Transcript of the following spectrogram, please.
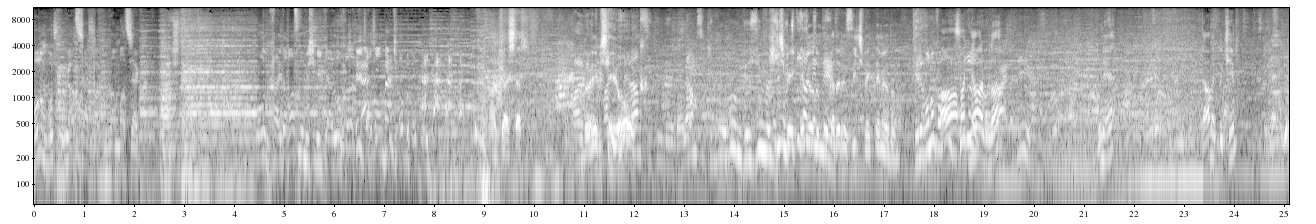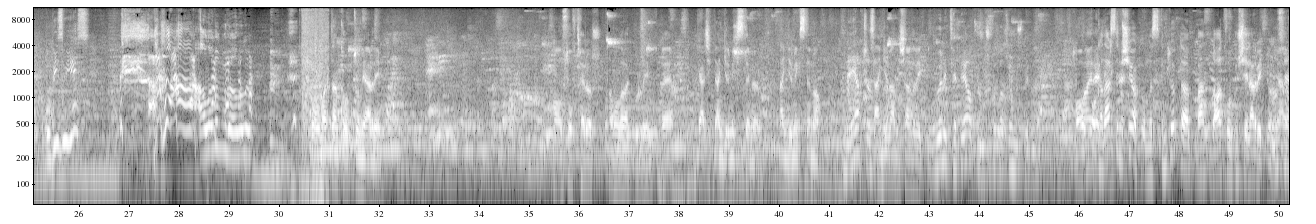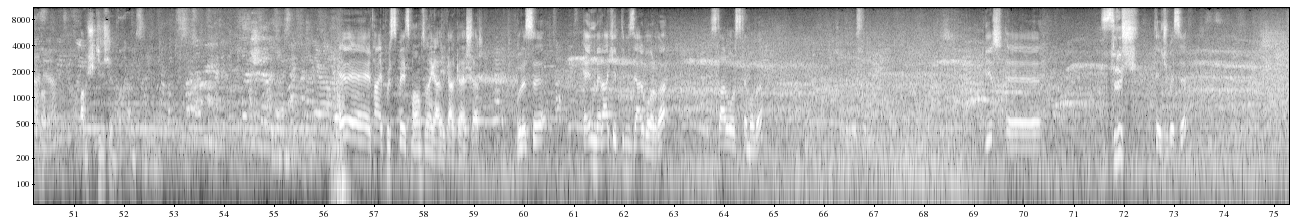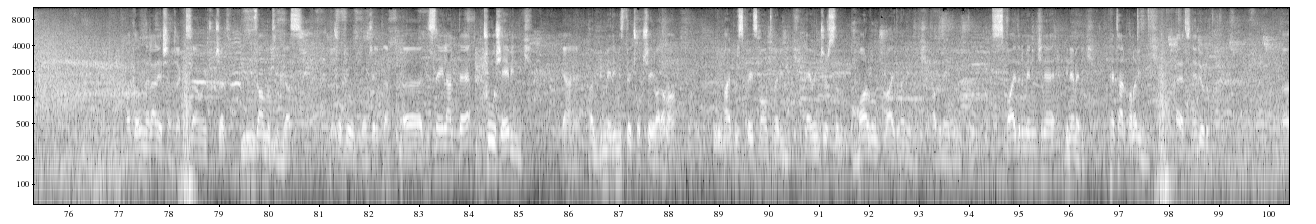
Oğlum boş ver basacak bak buradan basacak. Oğlum kayda basmamışım ilk yerde. O kadar heyecanlandım ki. Arkadaşlar Arka- Böyle bir Bak, şey yok. Belam sikildi. Belam sikildi oğlum. Gözüm gözüm hiç uçtu beklemiyordum bu kadar hızlı hiç beklemiyordum. Telefonum falan Aa bak uçuyordu. ne var burada? İyi. Bu ne? Devam et bakayım. Bu biz miyiz? alalım bunu alalım. Olmaktan korktuğum yerdeyim. House of Terror tam olarak buradayım ve gerçekten girmek istemiyorum. Ben girmek istemiyorum. Ne yapacağız? Sen gir ben dışarıda bekleyeyim. Bu böyle tepeye atıyormuş, fırlatıyormuş birine. O, Hayır, o kadarsa birlikte. bir şey yok. Onda sıkıntı yok da ben daha korkunç şeyler bekliyorum Nasıl yani. yani buradan. ya? Abi şu girişe bir bakar mısın? Evet, Hyperspace Mountain'a geldik arkadaşlar. Burası en merak ettiğimiz yer bu arada. Star Wars temalı. Göstereyim. Bir eee, sürüş tecrübesi. Bakalım neler yaşanacak. Selamünaleyküm chat. Günümüzü anlatayım biraz. Çok yorulduk öncelikle. Ee, Disneyland'de çoğu şeye bindik. Yani tabii bilmediğimiz de çok şey var ama Hyperspace Mountain'a bindik. Avengers'ın Marvel Ride'ına bindik. Adı neydi. Spider-Man'inkine binemedik. Peter Pan'a bindik. Evet ne diyorduk? Ee,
